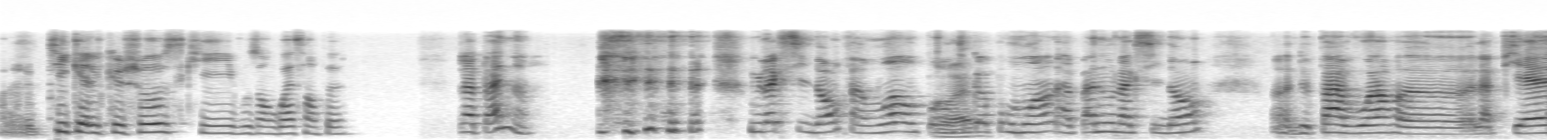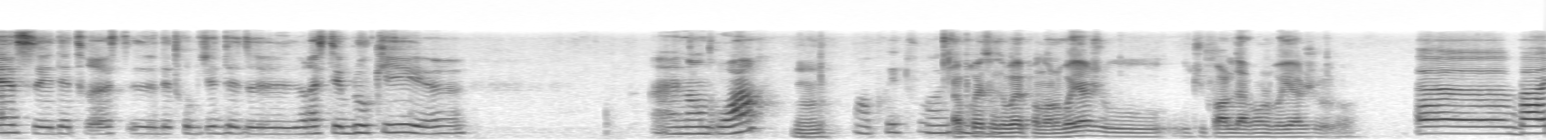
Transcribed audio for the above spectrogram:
Le petit quelque chose qui vous angoisse un peu? La panne ou l'accident. Enfin, moi, en, en tout cas pour moi, la panne ou l'accident. Euh, de ne pas avoir euh, la pièce et d'être d'être obligé de, rester bloqué euh, à un endroit. Mmh. Après, toi, Après ça, ouais, pendant le voyage ou, tu parles d'avant le voyage bah,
